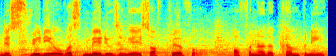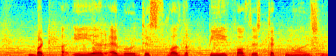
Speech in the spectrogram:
this video was made using a software for, of another company, but a year ago this was the peak of this technology.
